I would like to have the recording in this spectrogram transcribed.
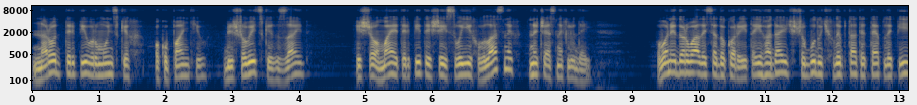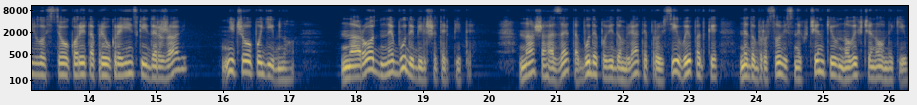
Народ терпів румунських окупантів, більшовицьких зайд, і що має терпіти ще й своїх власних нечесних людей. Вони дорвалися до корита і гадають, що будуть хлептати тепле піло з цього корита при українській державі? Нічого подібного. Народ не буде більше терпіти. Наша газета буде повідомляти про всі випадки недобросовісних вчинків нових чиновників,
